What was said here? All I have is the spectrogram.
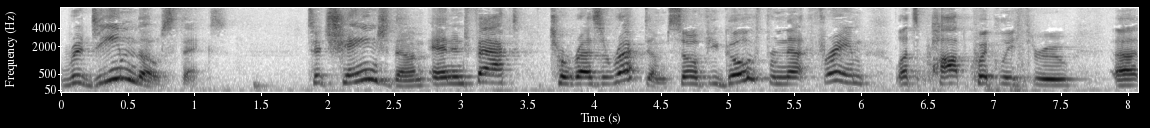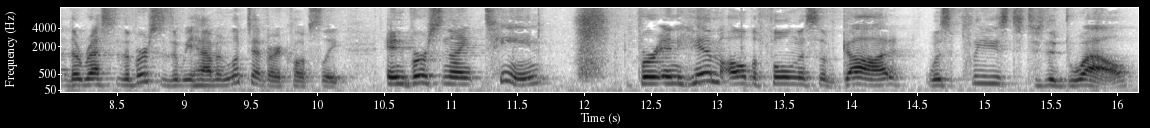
redeem those things, to change them, and in fact, to resurrect them. So if you go from that frame, let's pop quickly through uh, the rest of the verses that we haven't looked at very closely. In verse 19, for in him all the fullness of God was pleased to dwell,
